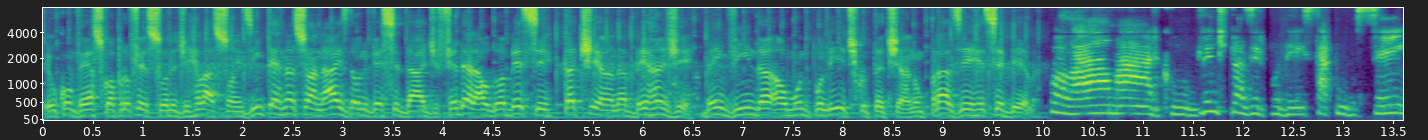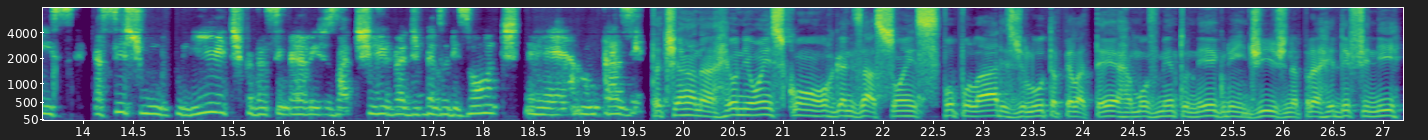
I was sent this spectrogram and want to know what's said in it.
Eu converso com a professora de Relações Internacionais da Universidade Federal do ABC, Tatiana Berranger. Bem-vinda ao Mundo Político, Tatiana. Um prazer recebê-la. Olá, Marco. Um grande prazer poder estar com vocês assiste o Mundo Político da Assembleia Legislativa de Belo Horizonte. É um prazer. Tatiana, reuniões com organizações populares de luta pela terra, movimento negro e indígena para redefinir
